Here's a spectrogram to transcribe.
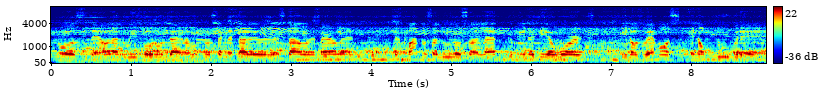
Amigos, te habla Luis Borunda, el adjunto secretario del Estado de Maryland. Les mando saludos a Latin Community Awards y nos vemos en octubre.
